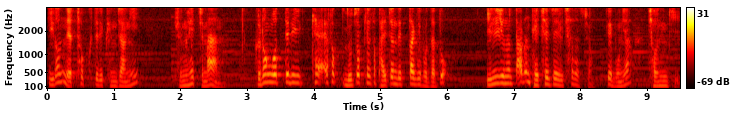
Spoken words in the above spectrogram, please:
이런 네트워크들이 굉장히 중요했지만 그런 것들이 계속 누적해서 발전됐다기보다도 인류는 다른 대체제를 찾았죠. 그게 뭐냐? 전기,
